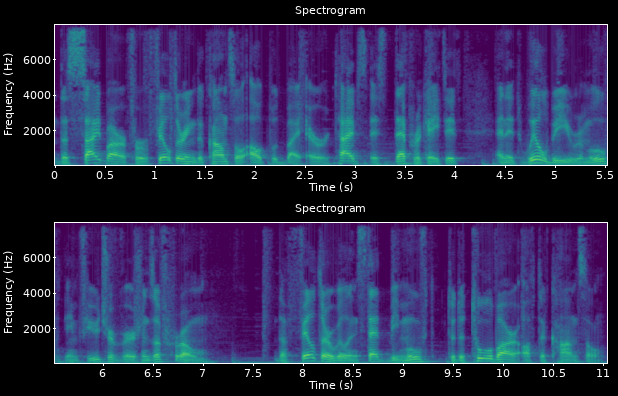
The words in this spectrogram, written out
The sidebar for filtering the console output by error types is deprecated and it will be removed in future versions of Chrome. The filter will instead be moved to the toolbar of the console.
